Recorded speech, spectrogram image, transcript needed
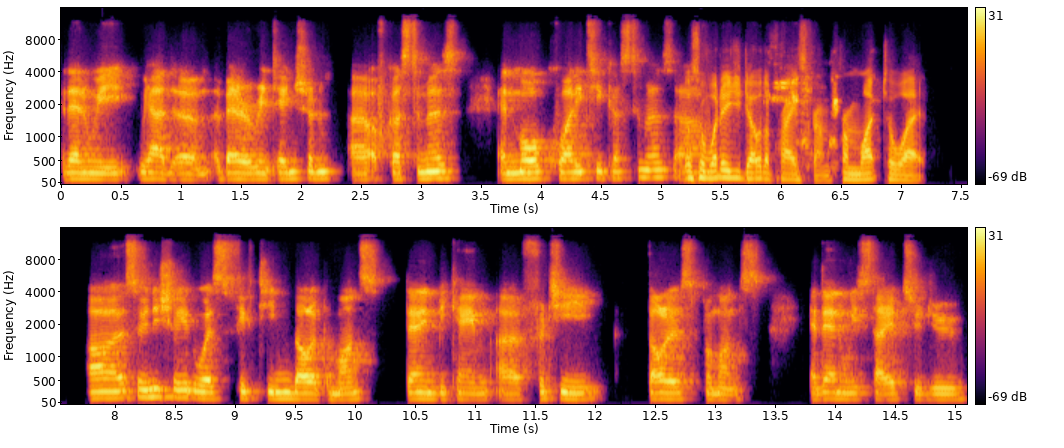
And then we we had um, a better retention uh, of customers and more quality customers. Um, so, what did you double the price from? From what to what? Uh, so initially it was fifteen dollar per month. Then it became uh, thirty dollars per month, and then we started to do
